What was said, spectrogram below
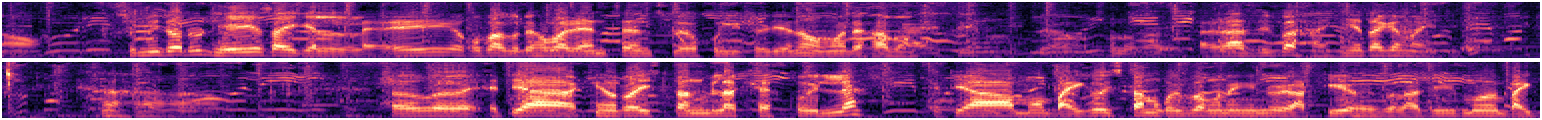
অঁ। সুমিততো ঢেৰ চাইকেল এই ক'ৰবাত গোটেই ক'ৰবাত ৰেঞ্চ চেঞ্চ লৈ খুলি থৈ দিয়ে ন মই দেখা পাওঁ। ৰাজীৱা হাঁহি এটাকে মাৰি দিয়ে। এতিয়া সিহঁতৰ ষ্টাণ্ডবিলাক শেষ কৰি দিলে এতিয়া মই বাইকৰ ষ্টাণ্ড কৰিবৰ কাৰণে কিন্তু ৰাতিয়ে হৈ গ'ল। আজি মই বাইক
